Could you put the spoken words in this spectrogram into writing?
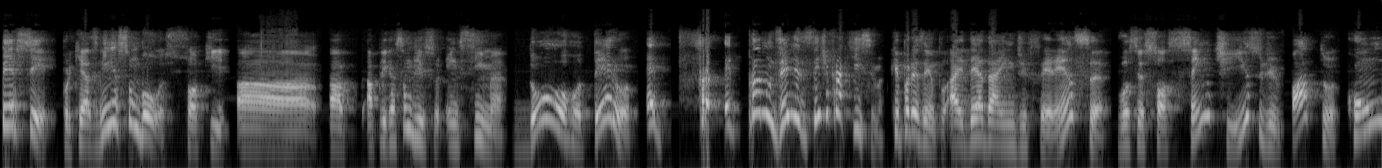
per se, porque as linhas são boas, só que a, a aplicação disso em cima do roteiro é, é pra um dizer inexistente fraquíssima. Porque, por exemplo, a ideia da indiferença, você só sente isso de fato com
